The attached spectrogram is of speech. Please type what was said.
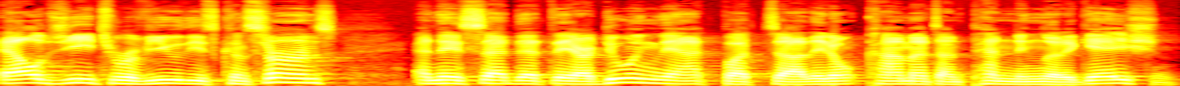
LG to review these concerns, and they said that they are doing that, but uh, they don't comment on pending litigation.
